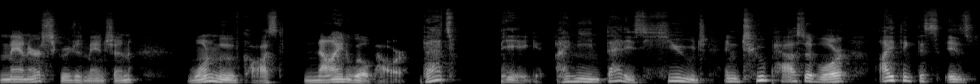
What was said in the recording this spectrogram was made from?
Manor, Scrooge's Mansion, one move cost, nine willpower. That's big. I mean, that is huge. And two passive lore. I think this is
